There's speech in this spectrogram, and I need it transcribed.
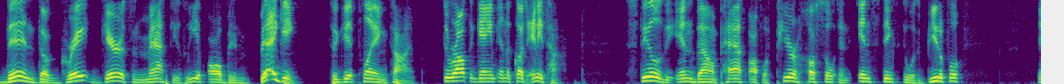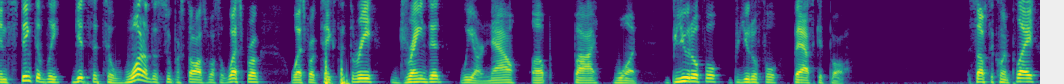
Then the great Garrison Matthews, we have all been begging to get playing time throughout the game in the clutch anytime. Steals the inbound pass off of pure hustle and instincts. It was beautiful. Instinctively gets it to one of the superstars, Russell Westbrook. Westbrook takes the three, drains it. We are now up by one. Beautiful, beautiful basketball. Subsequent play,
